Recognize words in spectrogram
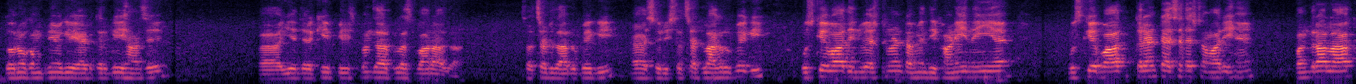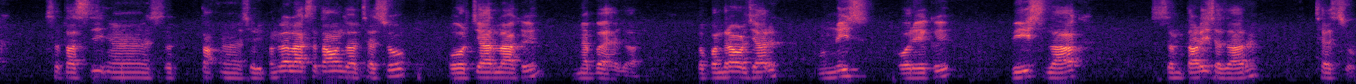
दोनों कंपनियों की ऐड करके यहाँ से आ, ये देखिए पचपन हज़ार प्लस बारह हज़ार। सड़सठ हज़ार रुपये की सॉरी सड़सठ लाख रुपए की। उसके बाद इन्वेस्टमेंट हमें दिखानी ही नहीं है। उसके बाद करंट एसेट हमारी हैं पंद्रह लाख सतासी सॉरी पंद्रह लाख सतावन हज़ार छः सौ और चार लाख नब्बे हज़ार। तो पंद्रह और चार उन्नीस और एक बीस लाख सैतालीस हज़ार छः सौ।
